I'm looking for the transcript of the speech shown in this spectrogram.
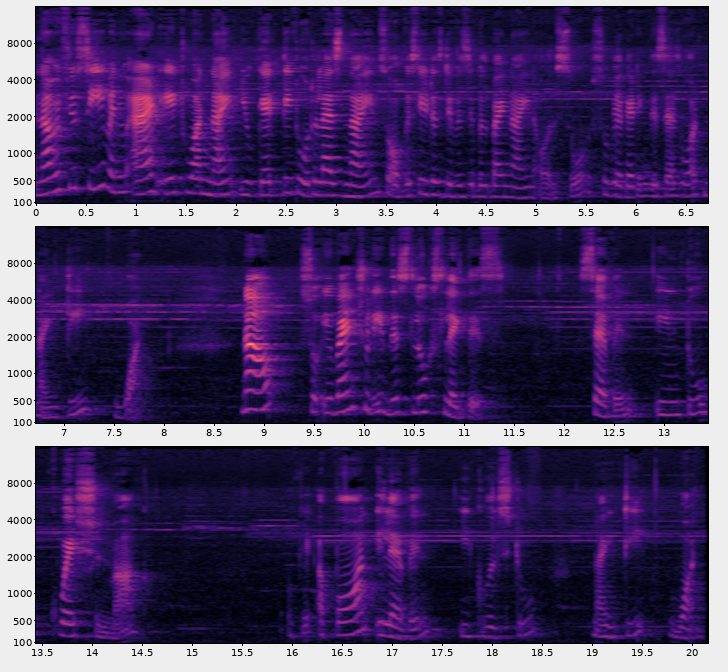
and now if you see when you add 8 1 9 you get the total as 9 so obviously it is divisible by 9 also. So we are getting this as what? 91 now so eventually this looks like this. 7 into question mark okay upon 11 equals to 91.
